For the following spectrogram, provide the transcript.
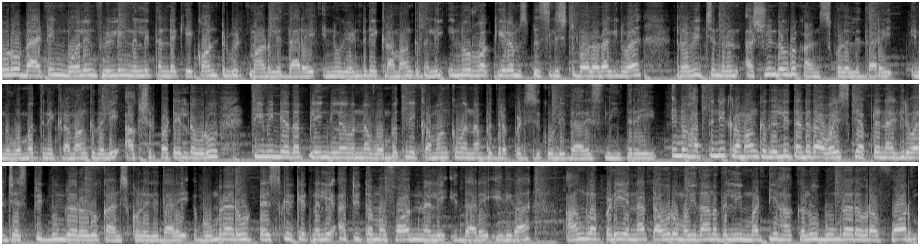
ಅವರು ಬ್ಯಾಟಿಂಗ್, ಬೌಲಿಂಗ್ ಫೀಲ್ಡಿಂಗ್ನಲ್ಲಿ ತಂಡಕ್ಕೆ ಕಾಂಟ್ರಿಬ್ಯೂಟ್ ಮಾಡಲಿದ್ದಾರೆ. ಇನ್ನು ಎಂಟನೇ ಕ್ರಮಾಂಕದಲ್ಲಿ ಇನ್ನೋರ್ವ ಕೀರಂ ಸ್ಪೆಷಲಿಸ್ಟ್ ಬೌಲರ್ ಆಗಿರುವ ರವಿಚಂದ್ರನ್ ಅಶ್ವಿನ್ ರವರು ಕಾಣಿಸಿಕೊಳ್ಳಲಿದ್ದಾರೆ. ಇನ್ನು ಒಂಬತ್ತನೇ ಕ್ರಮಾಂಕದಲ್ಲಿ ಅಕ್ಷರ್ ಪಟೇಲ್ ರವರು ಟೀಂ ಇಂಡಿಯಾದ ಪ್ಲೇಯಿಂಗ್ ಲೆವೆನ್ನ ಒಂಬತ್ತನೇ ಕ್ರಮಾಂಕವನ್ನ ಭದ್ರಪಡಿಸಿಕೊಂಡಿದ್ದಾರೆ, ಸ್ನೇಹಿತರೆ. ಇನ್ನು ಹತ್ತನೇ ಕ್ರಮಾಂಕದಲ್ಲಿ ತಂಡದ ವೈಸ್ ಕ್ಯಾಪ್ಟನ್ ಆಗಿರುವ ಜಸ್ಪ್ರೀತ್ ಬುಮ್ರಾ ರವರು ಕಾಣಿಸಿಕೊಳ್ಳಲಿದ್ದಾರೆ. ಬುಮ್ರಾ ರವರು ಟೆಸ್ಟ್ ಕ್ರಿಕೆಟ್ನಲ್ಲಿ ಅತ್ಯುತ್ತಮ ಫಾರ್ಮ್ನಲ್ಲಿ ಇದ್ದಾರೆ. ಇದೀಗ ಆಂಗ್ಲ ಪಡೆಯನ್ನ ತವರು ಮೈದಾನದಲ್ಲಿ ಮಟ್ಟಿ ಹಾಕಲು ಬುಮ್ರಾ ರವರ ಫಾರ್ಮ್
